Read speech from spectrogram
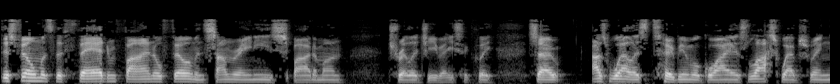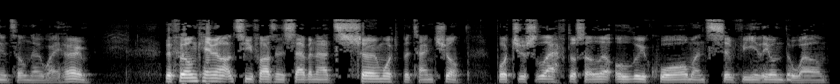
This film was the third and final film in Sam Raimi's Spider Man trilogy, basically. So, as well as Tobey Maguire's last web swing until No Way Home. The film came out in 2007, had so much potential, but just left us a little lukewarm and severely underwhelmed.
